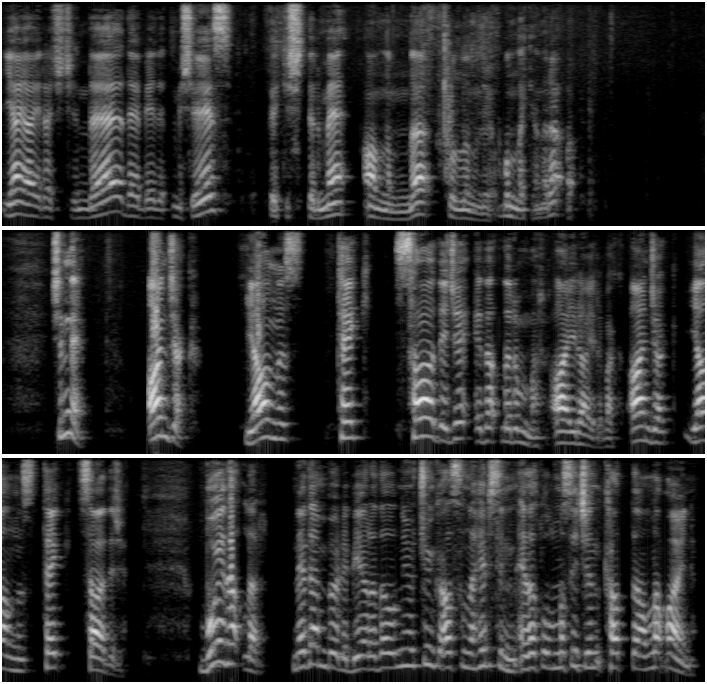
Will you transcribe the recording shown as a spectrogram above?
Yay ayraç içinde de belirtmişiz. Pekiştirme anlamında kullanılıyor. Bunu da kenara at. Şimdi ancak yalnız tek sadece edatlarım var. Ayrı ayrı bak. Ancak yalnız tek sadece. Bu edatlar neden böyle bir arada alınıyor? Çünkü aslında hepsinin edat olması için kattığı anlam aynı.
